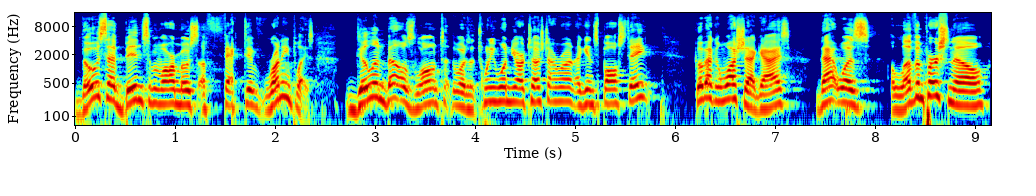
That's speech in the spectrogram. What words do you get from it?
those have been some of our most effective running plays. Dillon Bell's long, t- what was it, 21 yard touchdown run against Ball State? Go back and watch that, guys. That was 11 personnel.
